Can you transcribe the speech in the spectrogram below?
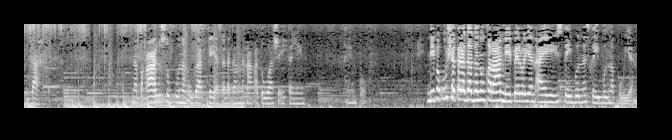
Ganda. Napakalusog po ng ugat kaya talagang nakakatuwa siya itanim. Ayan po. Hindi pa po siya talaga ganun karami pero yan ay stable na stable na po yan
